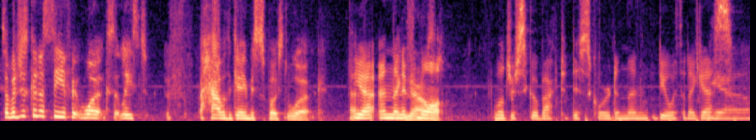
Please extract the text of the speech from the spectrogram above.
So we're just going to see if it works at least f- how the game is supposed to work. Yeah, and then if no. not, we'll just go back to Discord and then deal with it, I guess. Yeah.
